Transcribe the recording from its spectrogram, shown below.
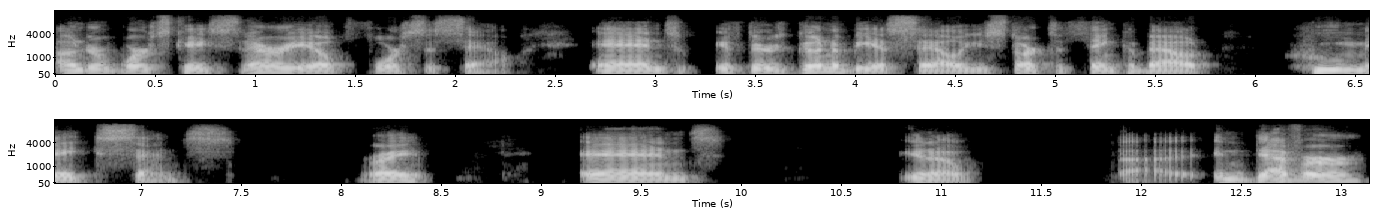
under worst case scenario, force a sale. And if there's going to be a sale, you start to think about who makes sense, right? And you know, uh, Endeavor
